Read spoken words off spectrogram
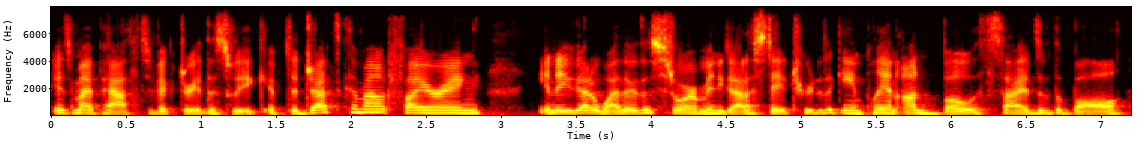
is my path to victory this week. If the Jets come out firing, you know, you got to weather the storm and you got to stay true to the game plan on both sides of the ball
